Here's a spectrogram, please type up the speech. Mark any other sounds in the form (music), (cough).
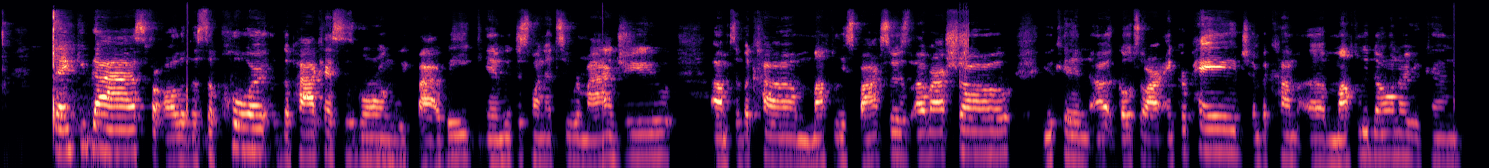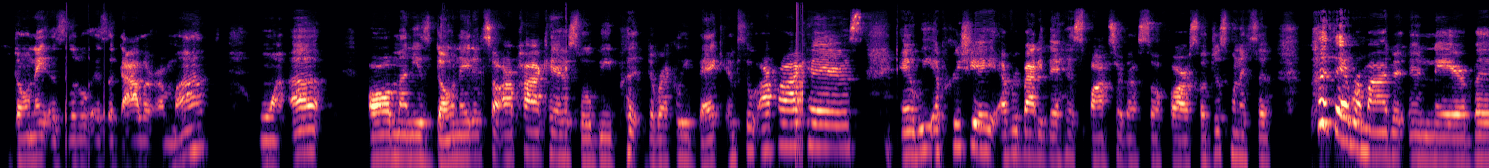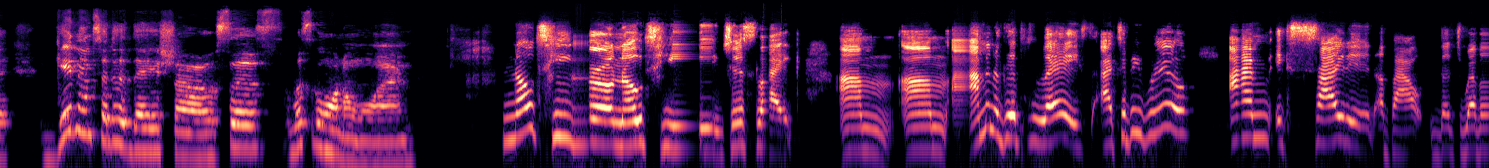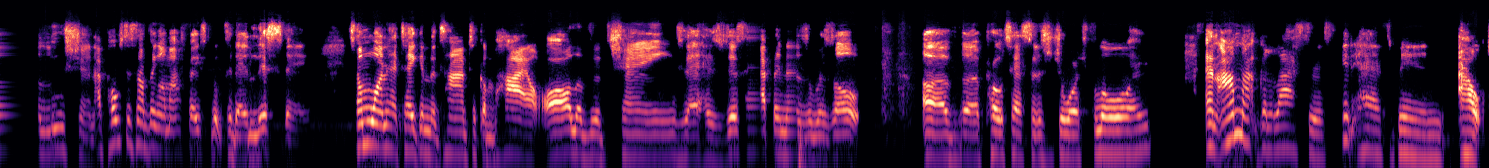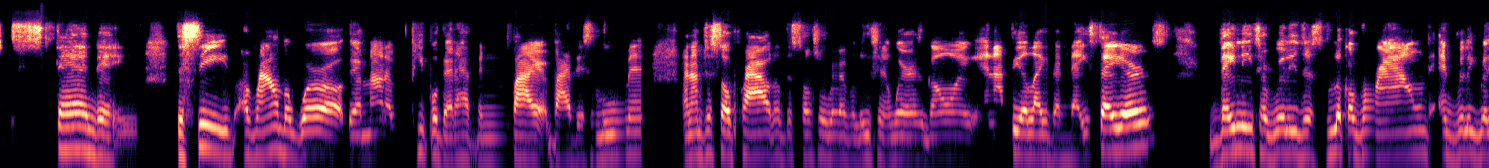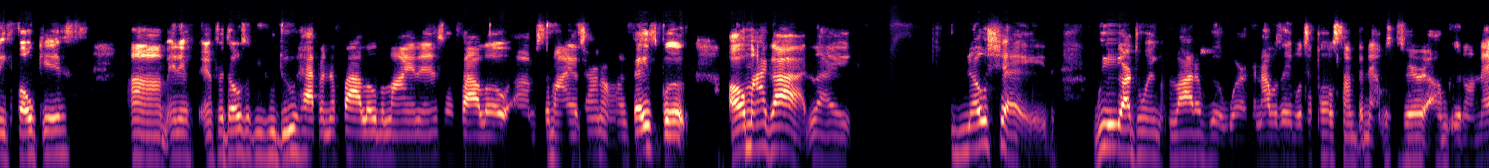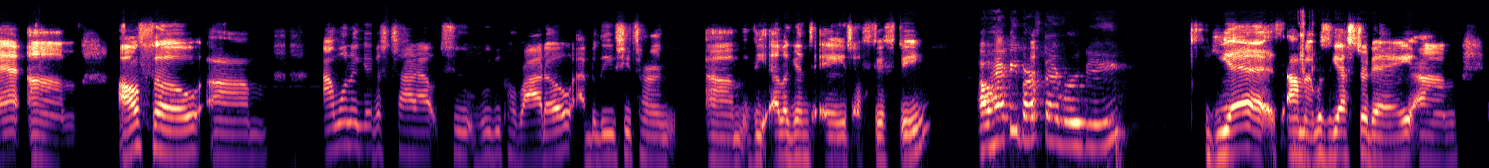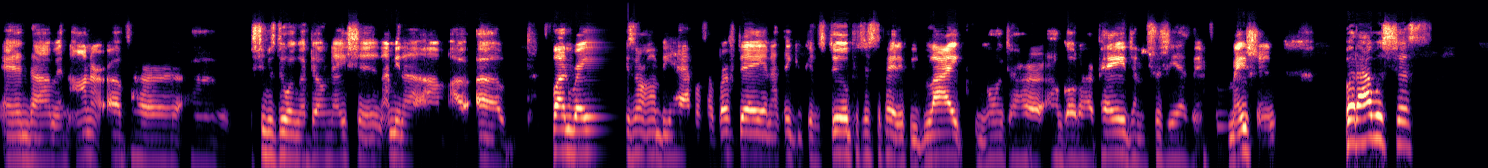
thank you guys for all of the support. The podcast is growing week by week, and we just wanted to remind you um, to become monthly sponsors of our show. You can uh, go to our anchor page and become a monthly donor. You can donate as little as a dollar a month on up. All money is donated to our podcast will be put directly back into our podcast and we appreciate everybody that has sponsored us so far. So just wanted to put that reminder in there. But getting into today's show, sis, what's going on? No tea, girl, no tea. Just like um um I'm in a good place. I to be real, I'm excited about the revolution. I posted something on my Facebook today listing. Someone had taken the time to compile all of the change that has just happened as a result of the protests against George Floyd. And I'm not gonna lie, sis, it has been outstanding to see around the world the amount of people that have been inspired by this movement. And I'm just so proud of the social revolution and where it's going. And I feel like the naysayers, they need to really just look around and really, really focus. Um, and if and for those of you who do happen to follow the Lioness or follow um, Samaya Turner on Facebook, oh my God, like no shade. We are doing a lot of good work, and I was able to post something that was very um good on that. Um, also, um, I want to give a shout out to Ruby Corado. I believe she turned um the elegant age of fifty. Oh, happy birthday, Ruby. Yes, um, it was yesterday, um, and um, in honor of her, um, she was doing a donation. I mean, a, um, a, a fundraiser on behalf of her birthday, and I think you can still participate if you'd like. Going to her, I'll go to her page, and I'm sure she has the information. But I was just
